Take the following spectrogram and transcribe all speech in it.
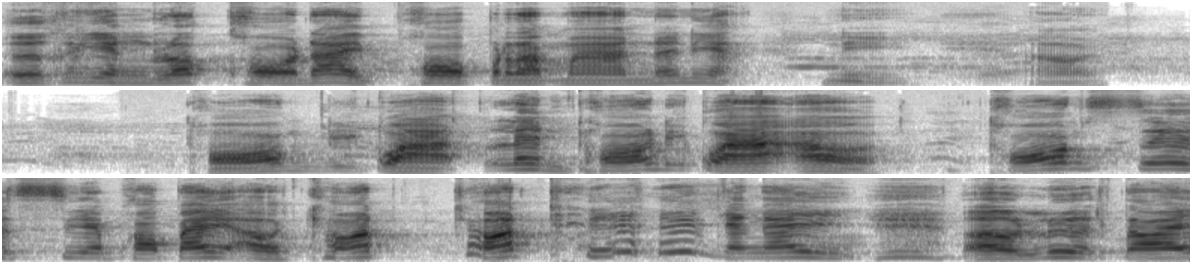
เออก็ยังล็อกคอได้พอประมาณนะเนี่ย นี่เอาท้องดีกว่าเล่นท้องดีกว่าเอา ท้องเสื้อเสียบเข้าไปเอาช็อตช็อตยังไง เอาเลือกต่อย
